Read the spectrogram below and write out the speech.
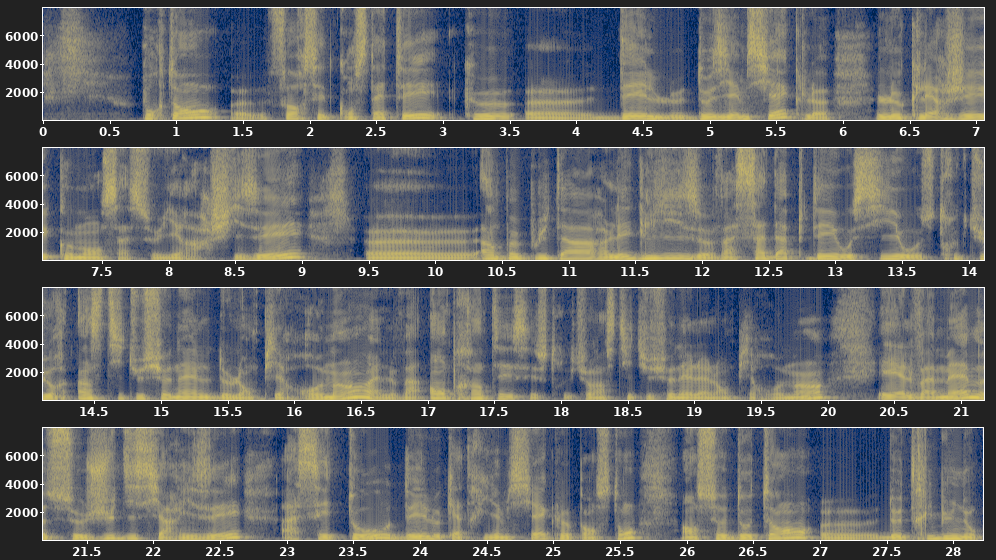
Pourtant, euh, force est de constater que euh, dès le deuxième siècle, le clergé commence à se hiérarchiser. Euh, un peu plus tard, l'Église va s'adapter aussi aux structures institutionnelles de l'Empire romain. Elle va emprunter ces structures institutionnelles à l'Empire romain et elle va même se judiciariser assez tôt, dès le IVe siècle, pense-t-on, en se dotant de tribunaux.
